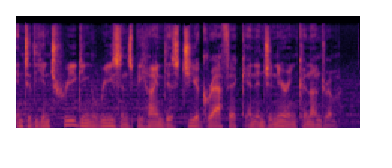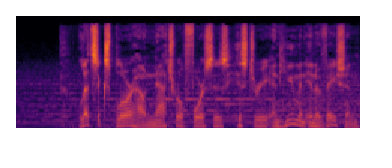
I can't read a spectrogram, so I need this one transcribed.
into the intriguing reasons behind this geographic and engineering conundrum. Let's explore how natural forces, history, and human innovation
